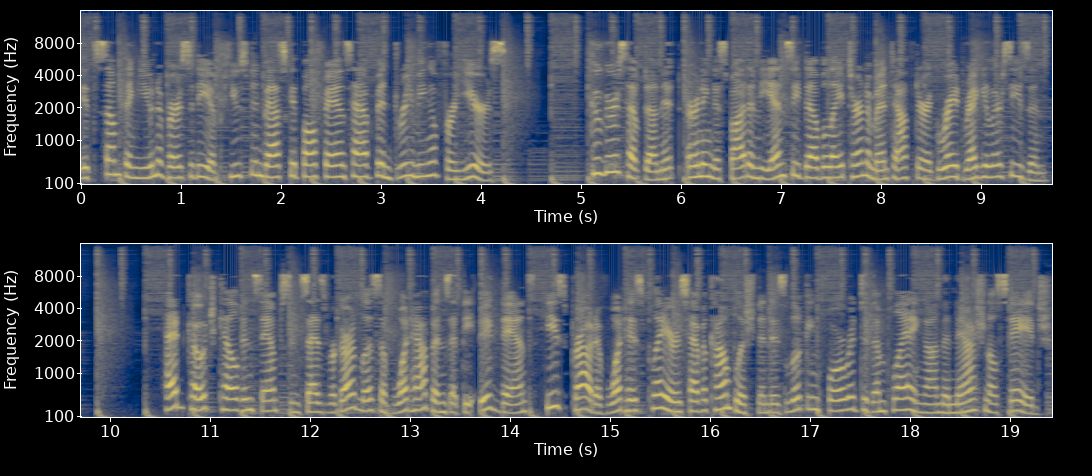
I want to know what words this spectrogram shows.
It's something University of Houston basketball fans have been dreaming of for years. Cougars have done it, earning a spot in the NCAA tournament after a great regular season. Head coach Kelvin Sampson says regardless of what happens at the Big Dance, he's proud of what his players have accomplished and is looking forward to them playing on the national stage.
